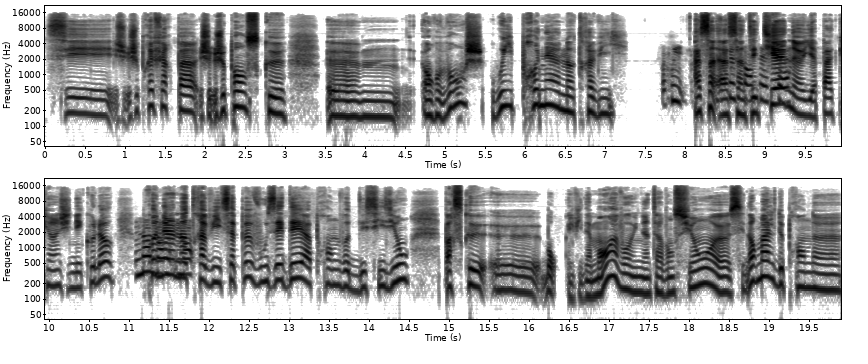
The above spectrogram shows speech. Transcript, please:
c'est. Je, je, préfère pas. Je, je pense que, en revanche, oui, prenez un autre avis. Oui, à Saint-Étienne, il n'y a pas qu'un gynécologue. Prenez un autre avis, ça peut vous aider à prendre votre décision parce que, euh, bon, évidemment, avant une intervention, euh, c'est normal de prendre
